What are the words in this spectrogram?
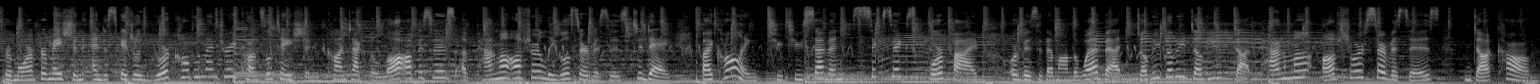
For more information and to schedule your complimentary consultation, contact the law offices of Panama Offshore Legal Services today by calling 227 6645 or visit them on the web at www.panamaoffshoreservices.com.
